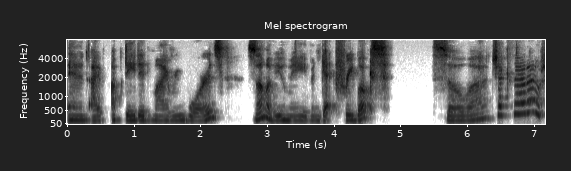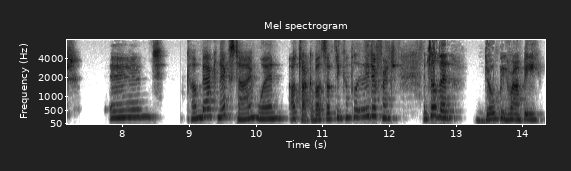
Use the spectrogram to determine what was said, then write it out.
And I've updated my rewards. Some of you may even get free books. So uh, check that out. And come back next time when I'll talk about something completely different. Until then, don't be grumpy.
